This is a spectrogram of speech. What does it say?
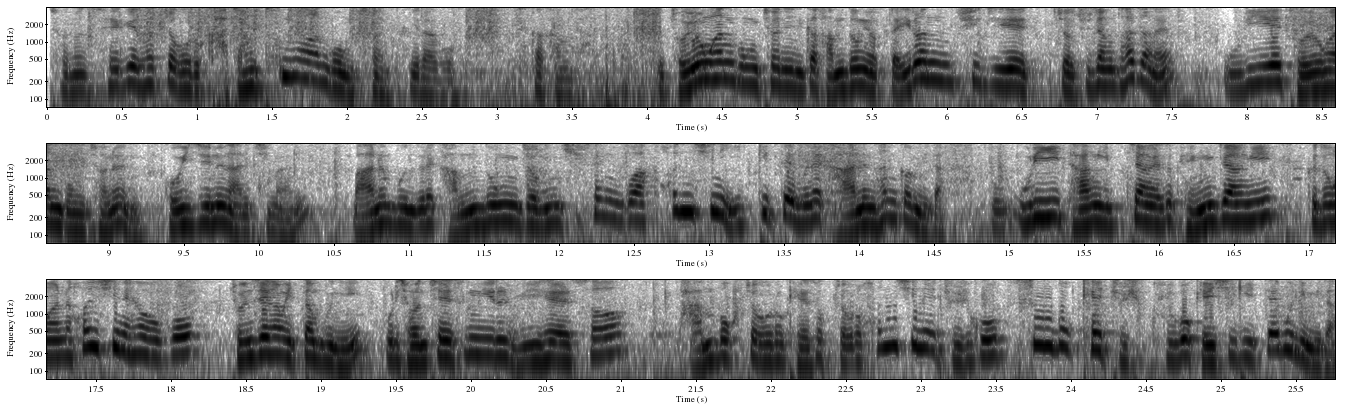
저는 세계사적으로 가장 투명한 공천이라고 생각합니다. 그 조용한 공천이니까 감동이 없다 이런 취지의 저 주장도 하잖아요. 우리의 조용한 공천은 보이지는 않지만 많은 분들의 감동적인 희생과 헌신이 있기 때문에 가능한 겁니다. 우리 당 입장에서 굉장히 그동안 헌신해오고 존재감이 있던 분이 우리 전체의 승리를 위해서 반복적으로 계속적으로 헌신해 주시고 승복해 주시고 계시기 때문입니다.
